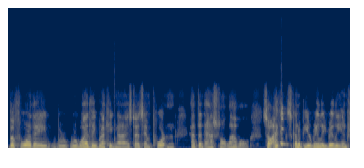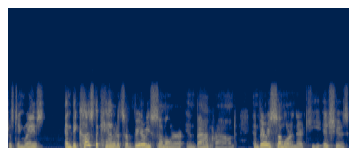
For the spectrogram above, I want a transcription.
before they were, were, widely recognized as important at the national level. So I think it's going to be a really, really interesting race. And because the candidates are very similar in background and very similar in their key issues,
